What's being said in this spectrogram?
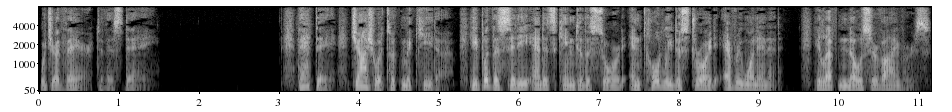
which are there to this day that day joshua took makkedah he put the city and its king to the sword and totally destroyed everyone in it. He left no survivors.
